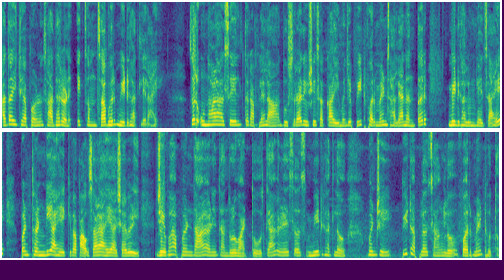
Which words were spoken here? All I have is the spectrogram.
आता इथे आपण साधारण एक चमचाभर मीठ घातलेलं आहे. जर उन्हाळा असेल तर आपल्याला दुसऱ्या दिवशी सकाळी म्हणजे पीठ फर्मेंट झाल्यानंतर मीठ घालून घ्यायचं आहे. पण थंडी आहे किंवा पावसाळा आहे अशा वेळी जेव्हा आपण डाळ आणि तांदूळ वाटतो त्यावेळेसच मीठ घातलं म्हणजे पीठ आपलं चांगलं फर्मेंट होतं.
